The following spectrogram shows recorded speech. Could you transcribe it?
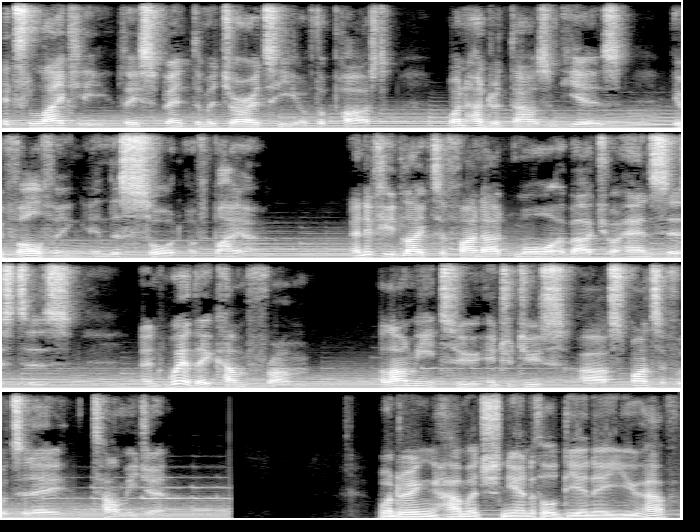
it's likely they spent the majority of the past 100,000 years evolving in this sort of biome. And if you'd like to find out more about your ancestors and where they come from, allow me to introduce our sponsor for today, Tellmegen. Wondering how much Neanderthal DNA you have?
